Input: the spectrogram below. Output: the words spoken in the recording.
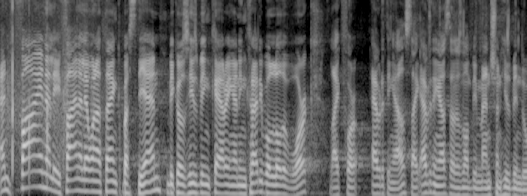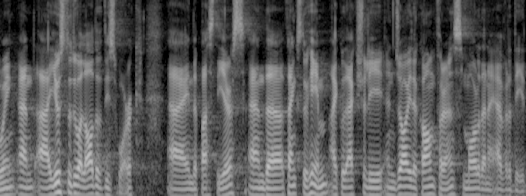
And finally, finally, I want to thank Bastien because he's been carrying an incredible load of work, like for everything else, like everything else that has not been mentioned, he's been doing. And I used to do a lot of this work uh, in the past years. And uh, thanks to him, I could actually enjoy the conference more than I ever did.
